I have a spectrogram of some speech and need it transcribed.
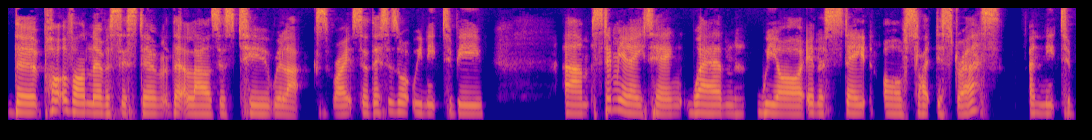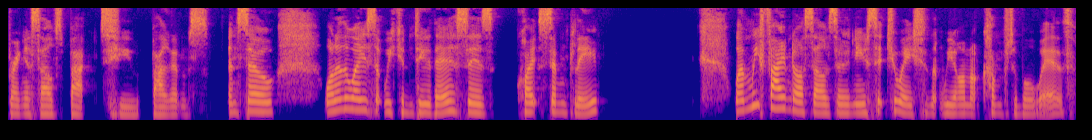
the part of our nervous system that allows us to relax, right? So, this is what we need to be um, stimulating when we are in a state of slight distress and need to bring ourselves back to balance. And so, one of the ways that we can do this is quite simply when we find ourselves in a new situation that we are not comfortable with,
